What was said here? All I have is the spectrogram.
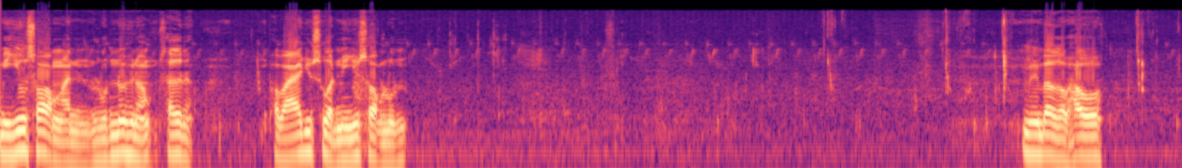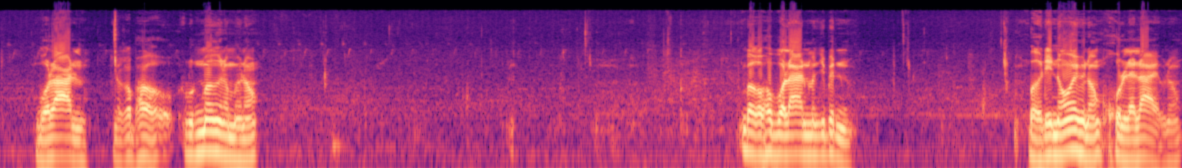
มียูซองอันลุ้นด้วยพี่น้องเซิร์นเพ ราะว่าอยู่ส่วนมีอยู่สองลุนมีเบอร์กะเพราโบราณ แล้วก็เพราลุ้นมือนะพี่น้องเบอร์กะเพราโบราณมันจะเป็น เบอร์ได้น้อยพี่น้อง คนหลายๆพี่น้อง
